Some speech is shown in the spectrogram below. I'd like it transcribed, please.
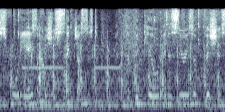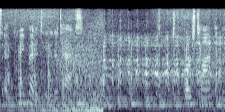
last 48 officials of the Justice Department have been killed in a series of vicious and premeditated attacks. It's the first time in the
